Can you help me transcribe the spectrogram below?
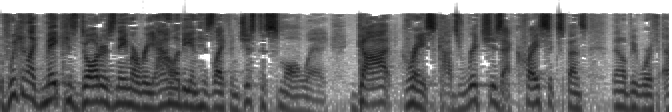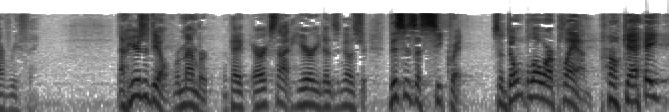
If we can like make his daughter's name a reality in his life in just a small way, God, grace, God's riches at Christ's expense, then it'll be worth everything. Now here's the deal. Remember, okay, Eric's not here. He doesn't go. This is a secret. So don't blow our plan, okay?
